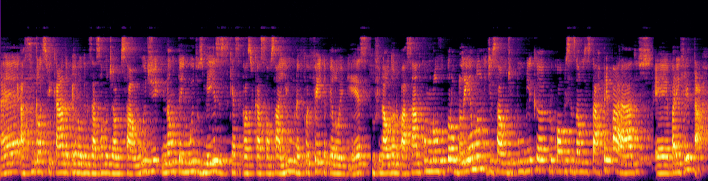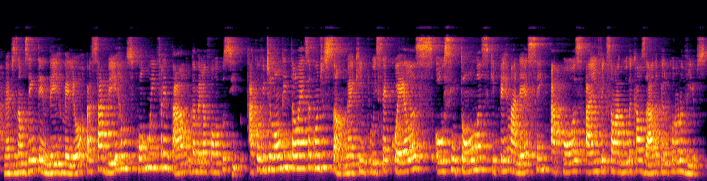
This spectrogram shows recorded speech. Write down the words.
né, assim classificada pela Organização Mundial de Saúde. Não tem muitos meses que essa classificação saiu, né, foi feita pela OMS no final do ano passado como um novo problema de saúde pública para o qual precisamos estar preparados é, para enfrentar. Né? Precisamos entender melhor para sabermos como enfrentá-lo da melhor forma possível. A Covid longa, então, é essa condição, né, que inclui sequelas ou sintomas que permanecem após a infecção aguda causada pelo coronavírus.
